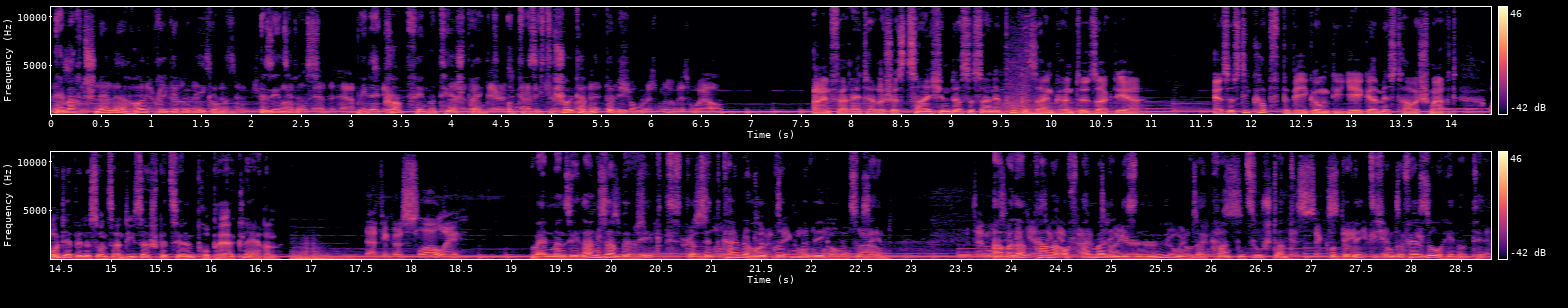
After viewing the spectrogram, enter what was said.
Er macht schnelle, holprige Bewegungen. Sehen Sie das? Wie der Kopf hin und her springt und wie sich die Schultern mitbewegen. Ein verräterisches Zeichen, dass es eine Puppe sein könnte, sagt er. Es ist die Kopfbewegung, die Jäger misstrauisch macht, und er will es uns an dieser speziellen Puppe erklären. Wenn man sie langsam bewegt, dann sind keine holprigen Bewegungen zu sehen. Aber dann kam er auf einmal in diesen müden oder kranken Zustand und bewegt sich ungefähr so hin und her.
